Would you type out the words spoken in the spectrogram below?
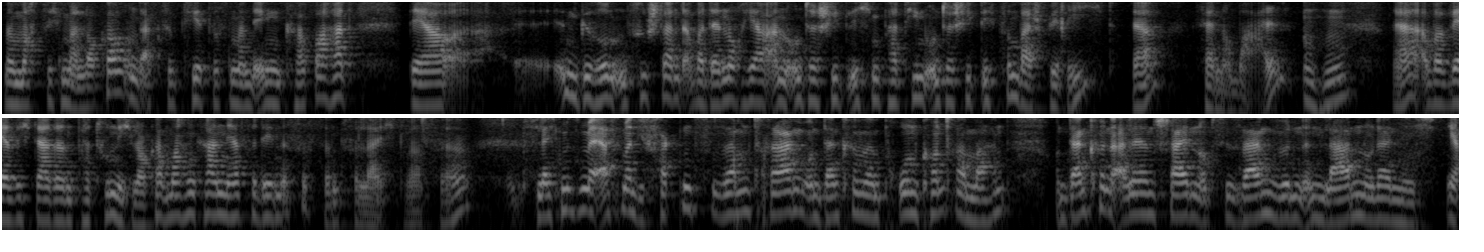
man macht sich mal locker und akzeptiert, dass man irgendeinen Körper hat, der äh, in gesundem Zustand aber dennoch ja an unterschiedlichen Partien unterschiedlich zum Beispiel riecht, ja, ist ja normal, ja, aber wer sich da dann partout nicht locker machen kann, ja, für den ist es dann vielleicht was, ja. Vielleicht müssen wir erstmal die Fakten zusammentragen und dann können wir ein Pro und Contra machen. Und dann können alle entscheiden, ob sie sagen würden, in den Laden oder nicht. Ja.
